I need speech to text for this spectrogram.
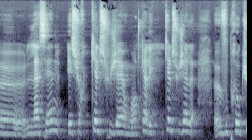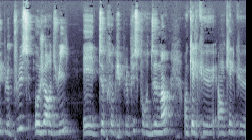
euh, l'ACN et sur quel sujet, ou en tout cas quel sujet vous préoccupe le plus aujourd'hui et te préoccupe le plus pour demain? En quelques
